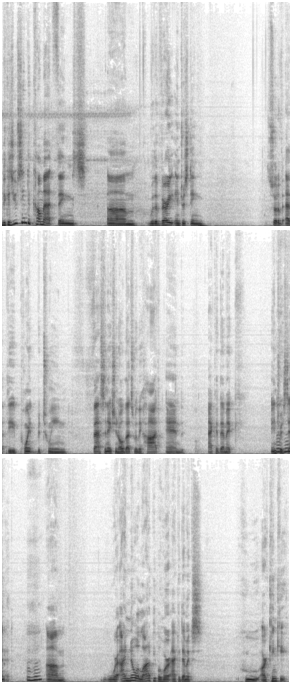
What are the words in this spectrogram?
because you seem to come at things um, with a very interesting sort of at the point between fascination oh that's really hot and academic interest in it um, where i know a lot of people who are academics who are kinky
